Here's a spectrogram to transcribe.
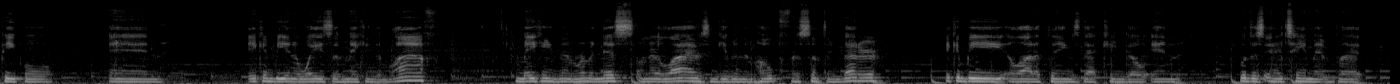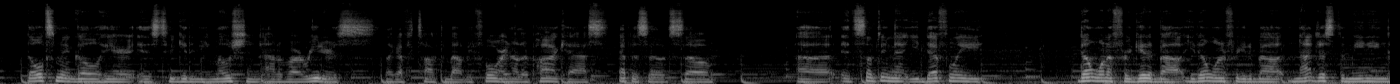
people, and it can be in a ways of making them laugh, making them reminisce on their lives, and giving them hope for something better. It can be a lot of things that can go in with this entertainment, but the ultimate goal here is to get an emotion out of our readers, like I've talked about before in other podcast episodes. So uh, it's something that you definitely don't want to forget about. You don't want to forget about not just the meaning.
